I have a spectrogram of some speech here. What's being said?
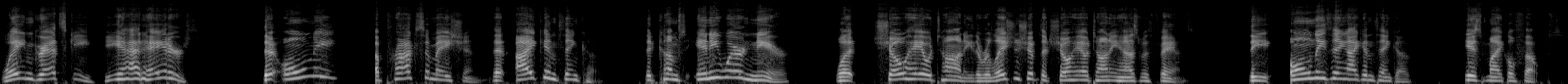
Wayne Gretzky. He had haters. The only approximation that I can think of that comes anywhere near what Shohei Ohtani, the relationship that Shohei Ohtani has with fans, the only thing I can think of is Michael Phelps.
